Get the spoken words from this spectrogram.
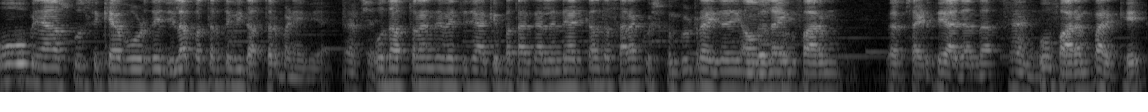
ਉਹ ਪੰਜਾਬ ਸਕੂਲ ਸਿੱਖਿਆ ਬੋਰਡ ਦੇ ਜ਼ਿਲ੍ਹਾ ਪੱਧਰ ਤੇ ਵੀ ਦਫ਼ਤਰ ਬਣੇ ਹੋਏ ਆ। ਉਹ ਦਫ਼ਤਰਾਂ ਦੇ ਵਿੱਚ ਜਾ ਕੇ ਪਤਾ ਕਰ ਲੈਂਦੇ ਅੱਜ ਕੱਲ ਤਾਂ ਸਾਰਾ ਕੁਝ ਕੰਪਿਊਟਰਾਈਜ਼ ਹੈ ਆਨਲਾਈਨ ਫਾਰਮ ਵੈਬਸਾਈਟ ਤੇ ਆ ਜਾਂਦਾ। ਉਹ ਫਾਰਮ ਭਰ ਕੇ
